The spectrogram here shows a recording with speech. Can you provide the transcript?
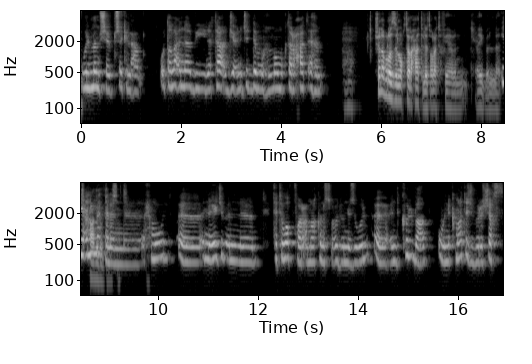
والممشى بشكل عام، وطلعنا بنتائج يعني جدًا مهمة ومقترحات أهم. اهم. شنو أبرز المقترحات اللي طلعتوا فيها من بالاتحاد يعني؟ مثلًا حمود آآ إنه يجب أن تتوفر أماكن الصعود والنزول آآ عند كل باب، وإنك ما تجبر الشخص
